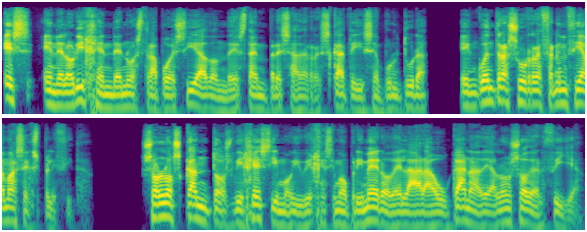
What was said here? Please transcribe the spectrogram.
es en el origen de nuestra poesía donde esta empresa de rescate y sepultura encuentra su referencia más explícita. Son los cantos vigésimo y vigésimo primero de la Araucana de Alonso de Ercilla.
